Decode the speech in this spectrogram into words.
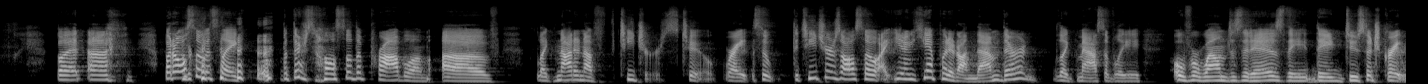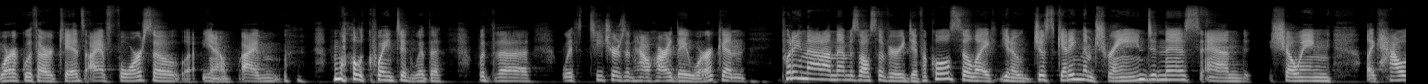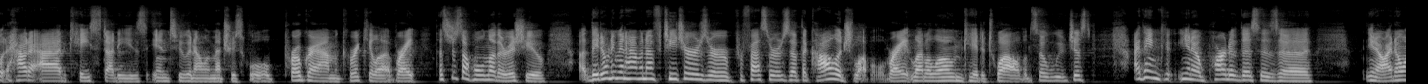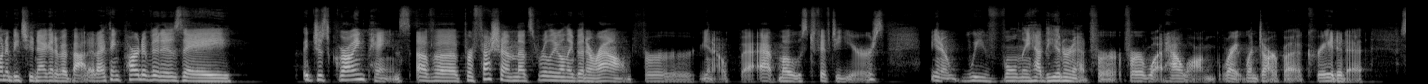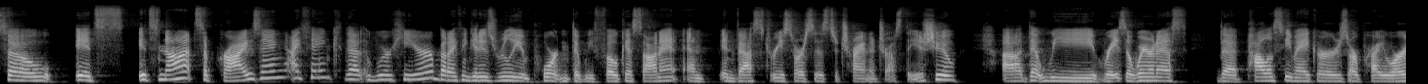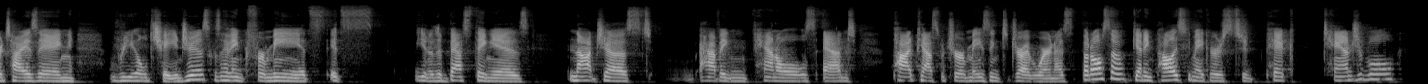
but uh but also it's like but there's also the problem of like not enough teachers too right? So the teachers also you know you can't put it on them. They're like massively overwhelmed as it is. They they do such great work with our kids. I have four so you know i'm well acquainted with the with the with teachers and how hard they work. And putting that on them is also very difficult. So like, you know, just getting them trained in this and showing like how how to add case studies into an elementary school program and curricula, right? That's just a whole nother issue. Uh, they don't even have enough teachers or professors at the college level, right? Let alone K to 12. And so we've just I think, you know, part of this is a you know, I don't want to be too negative about it. I think part of it is a just growing pains of a profession that's really only been around for, you know, at most 50 years. You know, we've only had the internet for for what, how long, right? When DARPA created it. So it's it's not surprising, I think, that we're here, but I think it is really important that we focus on it and invest resources to try and address the issue, uh, that we raise awareness, that policymakers are prioritizing real changes. Because I think for me, it's it's you know, the best thing is not just having panels and podcasts, which are amazing to drive awareness, but also getting policymakers to pick tangible,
